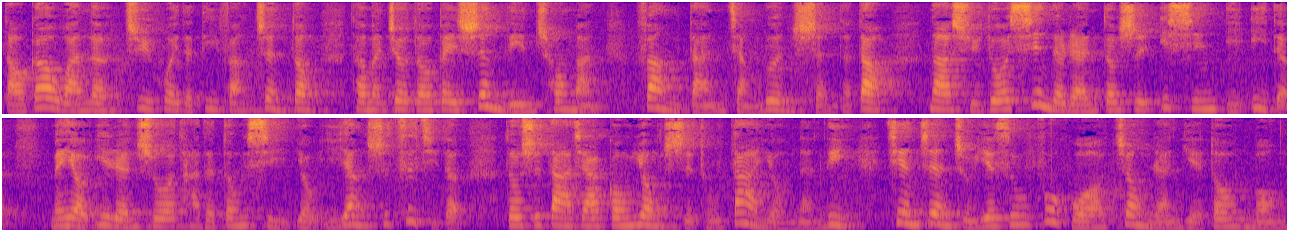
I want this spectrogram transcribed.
祷告完了，聚会的地方震动，他们就都被圣灵充满，放胆讲论神的道。那许多信的人都是一心一意的，没有一人说他的东西有一样是自己的，都是大家公用，使徒大有能力，见证主耶稣复活，众人也都蒙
